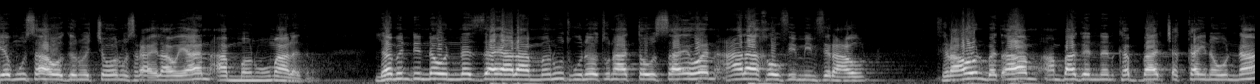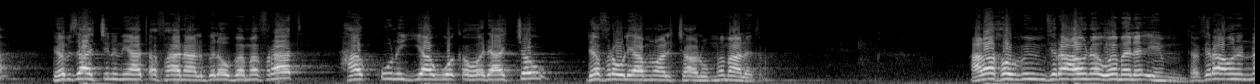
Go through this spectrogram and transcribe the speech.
የሙሳ ወገኖች የሆኑ እስራኤላውያን አመኑ ማለት ነው። ለምንድን ነው እነዛ ያላመኑት? እውነቱን አተው ሳይሆን አላ ኸውፊ ሚን ፊርአውን ፊርአውን በጣም አምባገነን ከባድ ጨካኝ ነውና ደብዛችንን ያጠፋናል ብለው በመፍራት ሐቁን እያወቀ ሆዳቸው ደፍረው ሊያምኑ አልቻሉም ማለት ነው። አላ ሚን ፊርአውነ ወመለኢህም ተፊርአውንና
